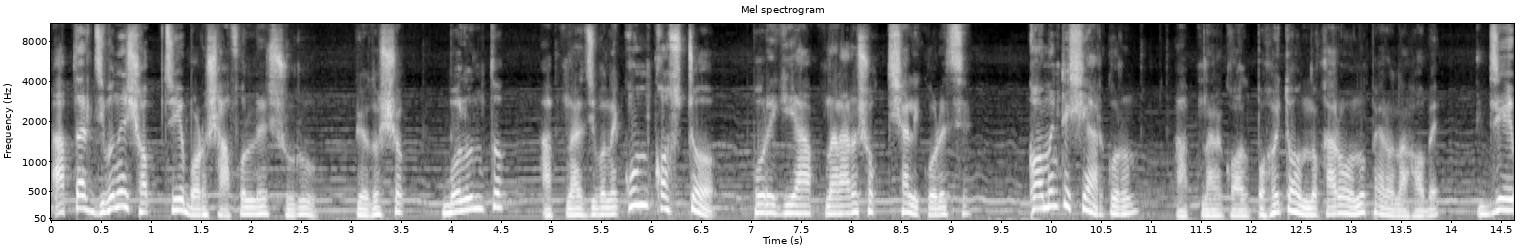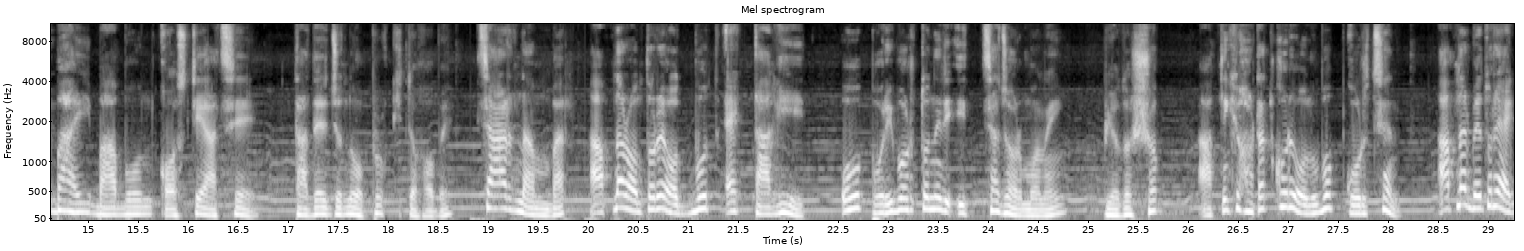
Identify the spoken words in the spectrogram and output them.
আপনার জীবনের সবচেয়ে বড় সাফল্যের শুরু। প্রিয় দর্শক, বলুন তো, আপনার জীবনে কোন কষ্ট পড়ে গিয়ে আপনার আরও শক্তিশালী করেছে? কমেন্টে শেয়ার করুন। আপনার গল্প হয়তো অন্য কারও অনুপ্রেরণা হবে। যে ভাই বা বোন কষ্টে আছে, তাদের জন্য উপকৃত হবে। চার নাম্বার। আপনার অন্তরে অদ্ভুত এক তাগিদ ও পরিবর্তনের ইচ্ছা জন্ম নেই প্রিয় দর্শক, আপনি কি হঠাৎ করে অনুভব করছেন? আপনার ভেতরে এক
